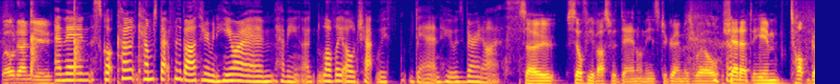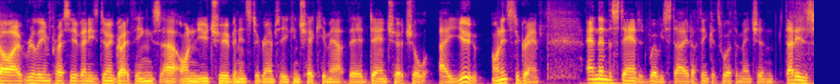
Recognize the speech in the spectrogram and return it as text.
Well done, you. And then Scott comes back from the bathroom, and here I am having a lovely old chat with Dan, who was very nice. So selfie of us with Dan on the Instagram as well. Shout out to him, top guy, really impressive, and he's doing great things uh, on YouTube and Instagram. So you can check him out there, Dan Churchill AU on Instagram. And then the standard where we stayed, I think it's worth a mention. That is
